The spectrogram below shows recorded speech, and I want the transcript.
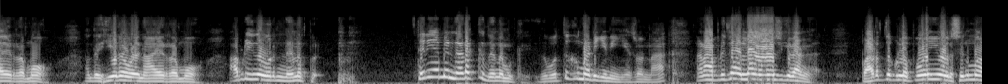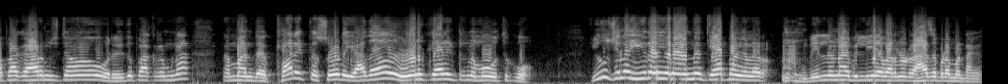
ஆயிடுறோமோ அந்த ஹீரோயின் ஆயிடுறோமோ அப்படின்னு ஒரு நினப்பு. தெரியாமல் நடக்குது நமக்கு. இது ஒத்துக்க மாட்டேங்க நீங்கள் சொன்னால் ஆனால் அப்படி தான் எல்லாம் யோசிக்கிறாங்க. படத்துக்குள்ளே போய் ஒரு சினிமா பார்க்க ஆரம்பிச்சிட்டோம் ஒரு இது பார்க்குறோம்னா நம்ம அந்த கேரக்டர்ஸோட ஏதாவது ஒரு கேரக்டர் நம்ம ஒத்துக்குவோம். யூஸ்வலாக ஹீரோ ஹீரோயின் தான் கேட்பாங்க எல்லாரும். வில்லுனா வில்லியே வரணுன்ற ஆசைப்பட மாட்டாங்க.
